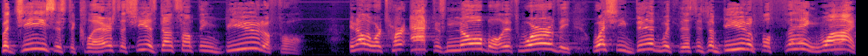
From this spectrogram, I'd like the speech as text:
But Jesus declares that she has done something beautiful. In other words, her act is noble, it's worthy. What she did with this is a beautiful thing. Why?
